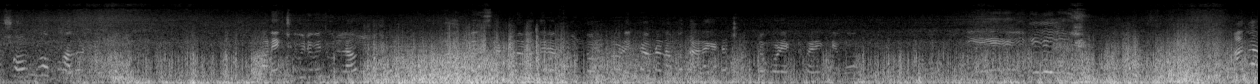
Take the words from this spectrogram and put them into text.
অসম্ভব ভালো। অনেক ছবি টবি তুললাম তারপর আমাদের ফোন টোনগুলো রেখে আমরা নামবো তার আগে একটা ছোট্ট করে একটুখানি ডেমো আচ্ছা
